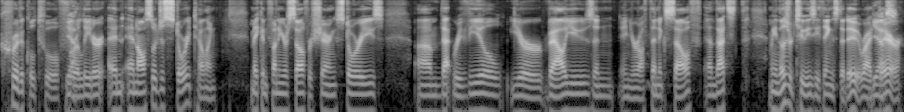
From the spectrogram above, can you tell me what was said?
critical tool for yeah. a leader, and and also just storytelling, making fun of yourself or sharing stories. Um, that reveal your values and, and your authentic self. And that's, I mean, those are two easy things to do right yes. there.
